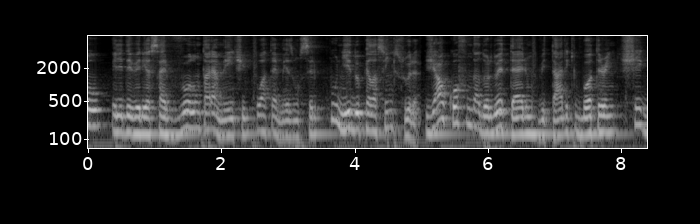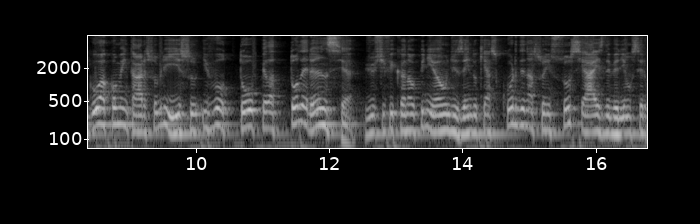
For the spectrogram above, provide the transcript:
ou ele deveria sair voluntariamente ou até mesmo ser punido pela censura. Já o cofundador do Ethereum, Vitalik Buterin, chegou a comentar sobre isso e votou pela tolerância, justificando a opinião dizendo que as coordenações sociais deveriam ser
